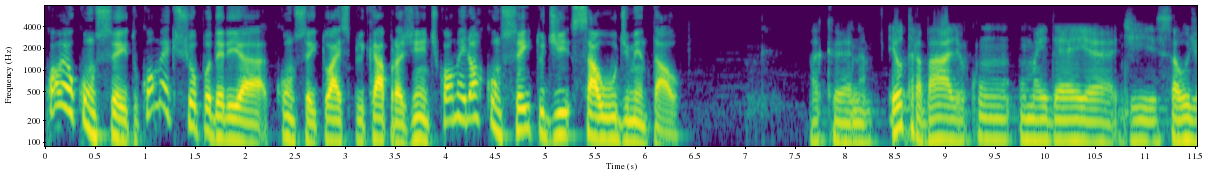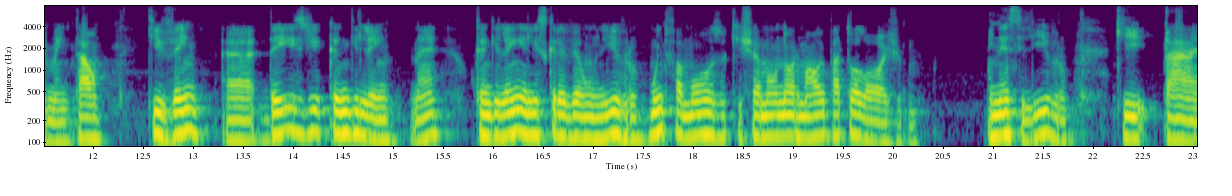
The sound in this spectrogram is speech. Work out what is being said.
qual é o conceito? Como é que o senhor poderia conceituar, explicar para a gente qual é o melhor conceito de saúde mental? Bacana. Eu trabalho com uma ideia de saúde mental que vem uh, desde Canguilhem, né? Canguilhem ele escreveu um livro muito famoso que chama O Normal e Patológico. E nesse livro, que está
